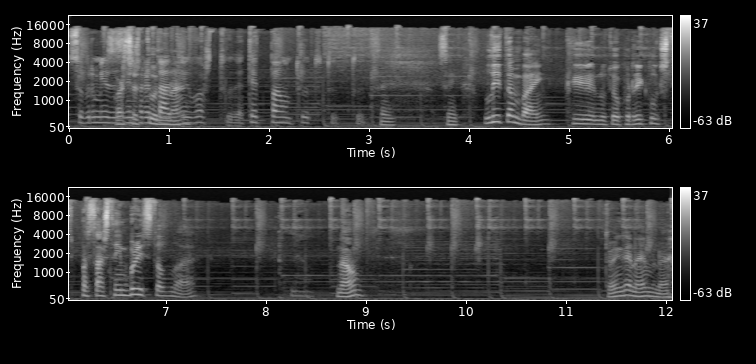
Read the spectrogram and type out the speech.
sobremesas Gostas de tudo, empratadas. é? Eu gosto de tudo, até de pão, tudo, tudo, tudo. Sim. Sim. Li também que no teu currículo que passaste em Bristol, não é? Não. Não? Então enganei-me, não é?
